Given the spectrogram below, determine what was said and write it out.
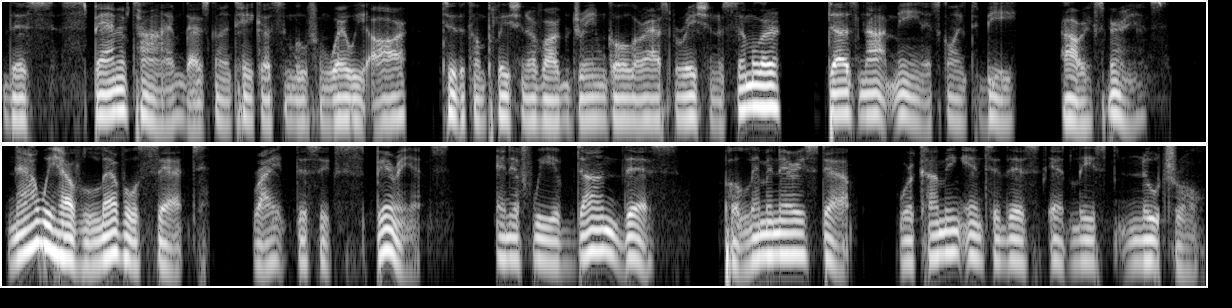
this span of time that's going to take us to move from where we are to the completion of our dream goal or aspiration or similar does not mean it's going to be our experience. Now we have level set, right? This experience. And if we have done this preliminary step, we're coming into this at least neutral.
